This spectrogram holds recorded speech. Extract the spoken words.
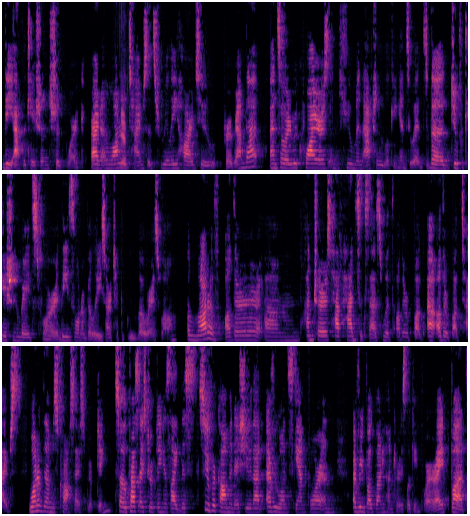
the application should work, right? And a lot of the times it's really hard to program that. And so it requires a human actually looking into it. The duplication rates for these vulnerabilities are typically lower as well. A lot of other um, hunters have had success with other bug uh, other bug types. One of them is cross-site scripting. So cross-site scripting is like this super common issue that everyone scanned for and every bug bounty hunter is looking for, right? But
